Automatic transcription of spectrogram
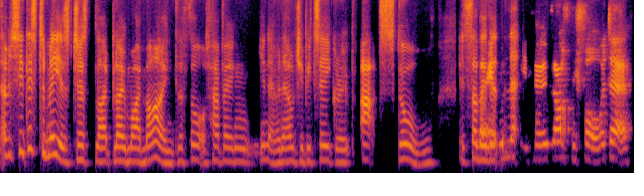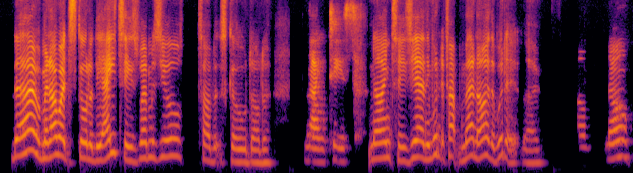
I mean, see, this to me has just like blown my mind. The thought of having, you know, an LGBT group at school is something it that. wouldn't heard of before, would it? No, I mean, I went to school in the 80s. When was your time at school, Donna? 90s. 90s. Yeah, and it wouldn't have happened then either, would it, though? Um, no.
